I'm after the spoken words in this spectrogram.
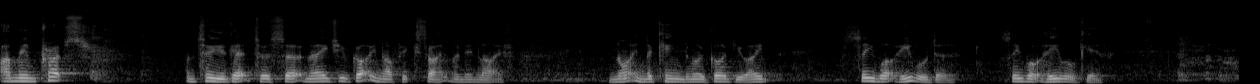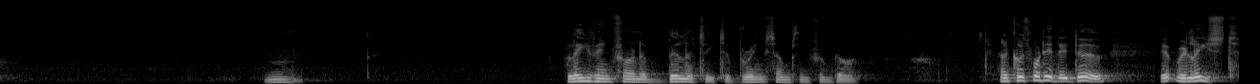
I mean, perhaps until you get to a certain age, you've got enough excitement in life. Not in the kingdom of God, you ain't. See what He will do, see what He will give. Hmm. believing for an ability to bring something from God. And of course, what did it do? It released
